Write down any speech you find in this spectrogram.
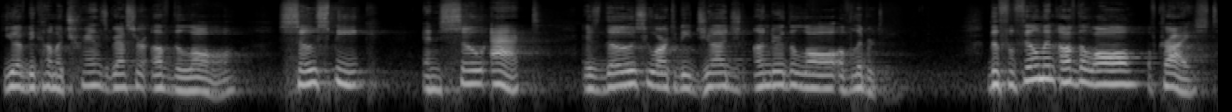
you have become a transgressor of the law so speak and so act as those who are to be judged under the law of liberty. The fulfillment of the law of Christ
